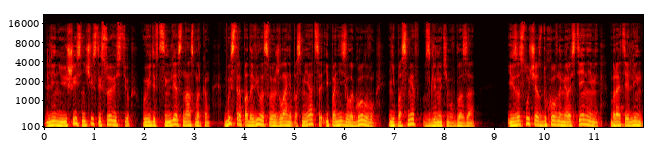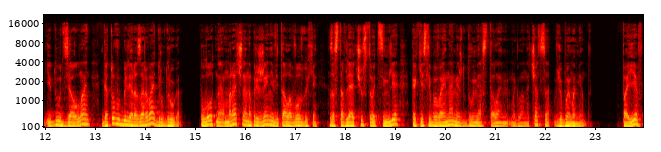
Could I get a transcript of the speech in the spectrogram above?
Лин Юиши с нечистой совестью, увидев Цинле с насморком, быстро подавила свое желание посмеяться и понизила голову, не посмев взглянуть ему в глаза. Из-за случая с духовными растениями братья Лин и Ду Цзяолань готовы были разорвать друг друга. Плотное, мрачное напряжение витало в воздухе, заставляя чувствовать Цинле, как если бы война между двумя столами могла начаться в любой момент. Поев,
